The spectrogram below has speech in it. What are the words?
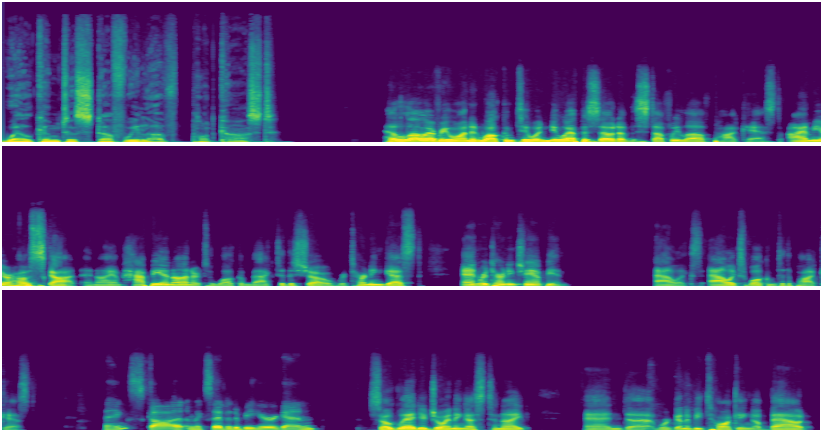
Welcome to Stuff We Love podcast. Hello, everyone, and welcome to a new episode of the Stuff We Love podcast. I'm your host, Scott, and I am happy and honored to welcome back to the show returning guest and returning champion, Alex. Alex, welcome to the podcast. Thanks, Scott. I'm excited to be here again. So glad you're joining us tonight. And uh, we're going to be talking about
